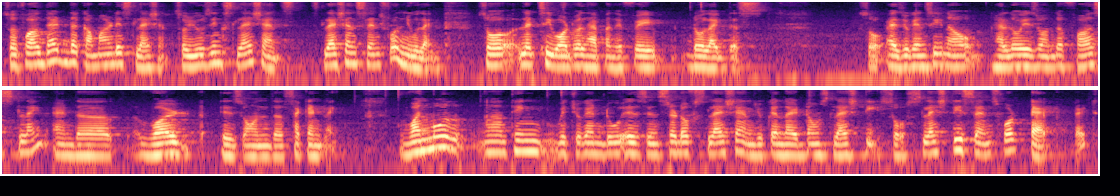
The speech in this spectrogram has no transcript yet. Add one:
so for that the command is slash n. So using slash n slash n stands for new line. So let's see what will happen if we do like this. So as you can see now hello is on the first line and the word is on the second line one more uh, thing which you can do is instead of slash n you can write down slash t. So slash t stands for tab right?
